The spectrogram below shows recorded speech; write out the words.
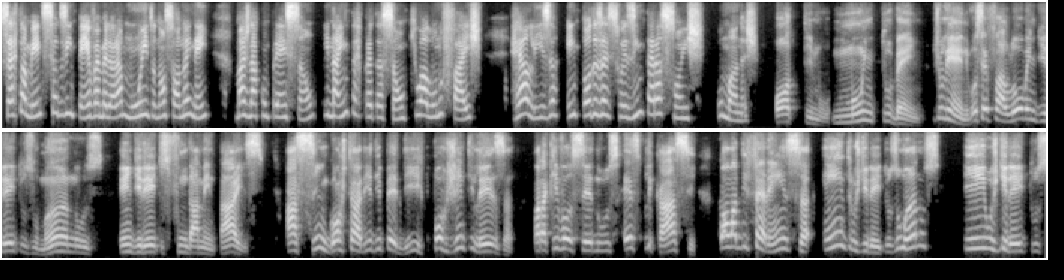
certamente seu desempenho vai melhorar muito, não só no Enem, mas na compreensão e na interpretação que o aluno faz, realiza em todas as suas interações humanas. Ótimo, muito bem. Juliane, você falou em direitos humanos, em direitos fundamentais. Assim, gostaria de pedir, por gentileza, para que você nos explicasse qual a diferença entre os direitos humanos e os direitos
